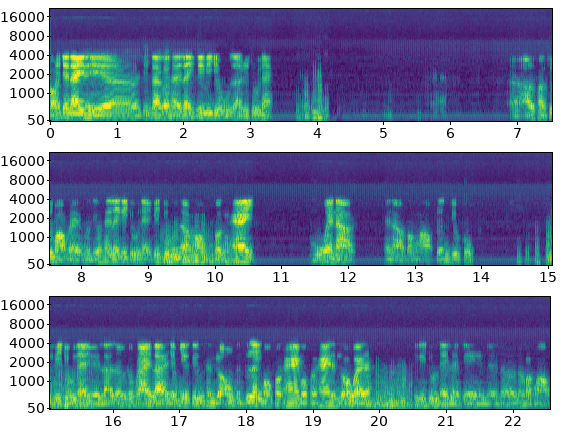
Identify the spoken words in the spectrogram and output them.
còn ở trên đây thì uh, chúng ta có thể lấy cái ví dụ là cái chuỗi này. À, ở phần số 1 này mình có thể lấy cái chuỗi này cái chuỗi là 1 phần 2 mũ n n bằng 1 đến vô cùng cái chuỗi này là lúc nãy là giống như cái thanh gỗ, mình cứ lấy 1 phần 2 1 phần 2 thanh gỗ qua đó. Thì cái chuỗi này là cái nó nó bằng 1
